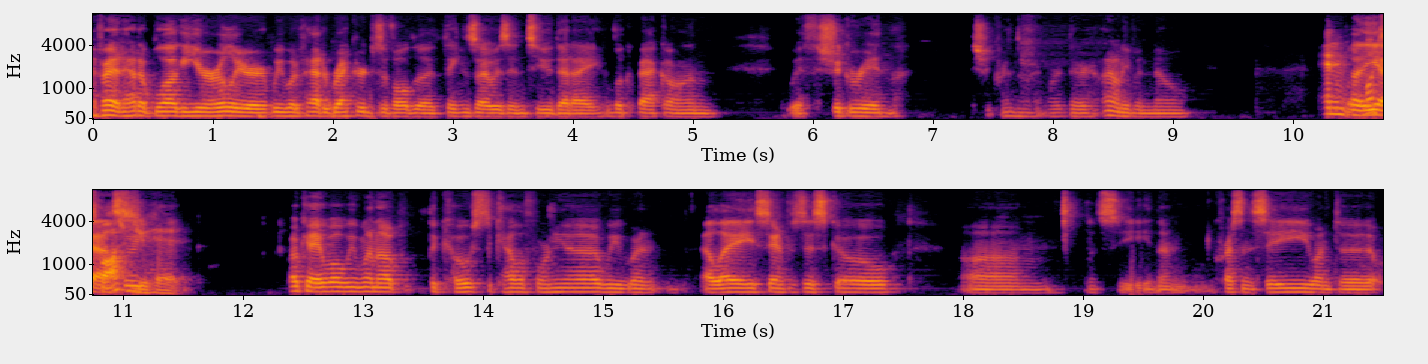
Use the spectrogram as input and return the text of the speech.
if I had had a blog a year earlier, we would have had records of all the things I was into that I look back on with chagrin. Chagrin, the right word there? I don't even know. And But what yeah, spots so we- you hit? Okay, well, we went up the coast to California. We went L.A., San Francisco. Um, let's see, then Crescent City. Went to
